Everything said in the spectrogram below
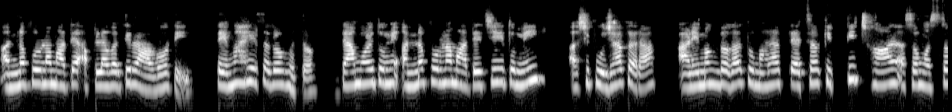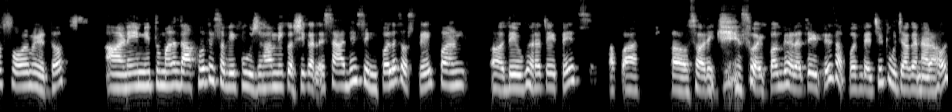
अन्नपूर्णा माते आपल्यावरती रागवते. तेव्हा हे सगळं होतं. त्यामुळे तुम्ही अन्नपूर्णा मातेची तुम्ही अशी पूजा करा. आणि मग बघा तुम्हाला त्याचं किती छान असं मस्त फळ मिळतं. आणि मी तुम्हाला दाखवते सगळी पूजा मी कशी करते. साधी सिंपलच असते पण देवघरात येतेच. आपण सॉरी स्वयंपाक घराच्या इथेच आपण त्याची पूजा करणार आहोत.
